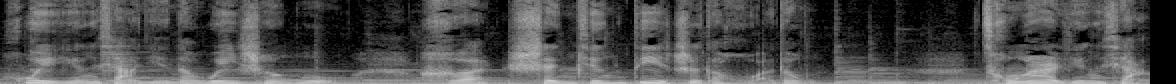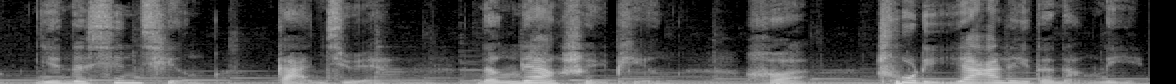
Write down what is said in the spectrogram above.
会影响您的微生物和神经递质的活动，从而影响您的心情、感觉、能量水平和处理压力的能力。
